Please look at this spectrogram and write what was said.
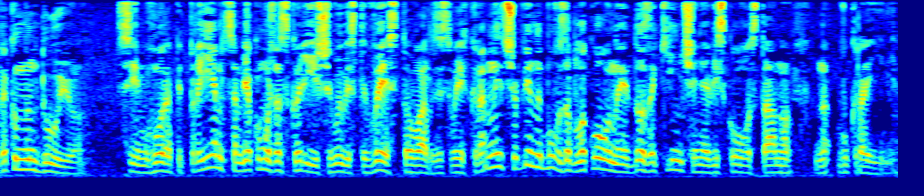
рекомендую цим горе-підприємцям яку можна скоріше вивезти весь товар зі своїх крамниць, щоб він не був заблокований до закінчення військового стану в Україні.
